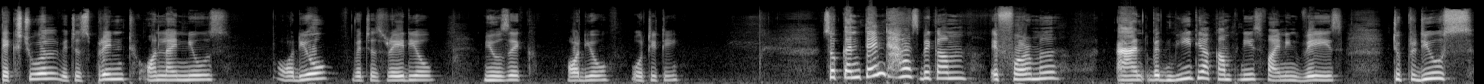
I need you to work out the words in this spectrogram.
textual which is print, online news, audio which is radio, music, audio, OTT. So, content has become ephemeral and with media companies finding ways to produce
